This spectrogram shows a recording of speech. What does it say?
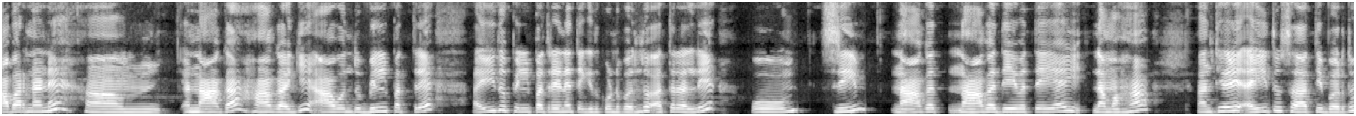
ಆಭರಣನೇ ನಾಗ. ಹಾಗಾಗಿ ಆ ಒಂದು ಬಿಲ್ಪತ್ರೆ ಐದು ಪಿಲ್ಪತ್ರೆಯನ್ನು ತೆಗೆದುಕೊಂಡು ಬಂದು ಅದರಲ್ಲಿ ಓಂ ಶ್ರೀ ನಾಗ, ನಾಗದೇವತೆಯ ನಮಃ ಅಂಥೇಳಿ ಐದು ಸಾತಿ ಬರೆದು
